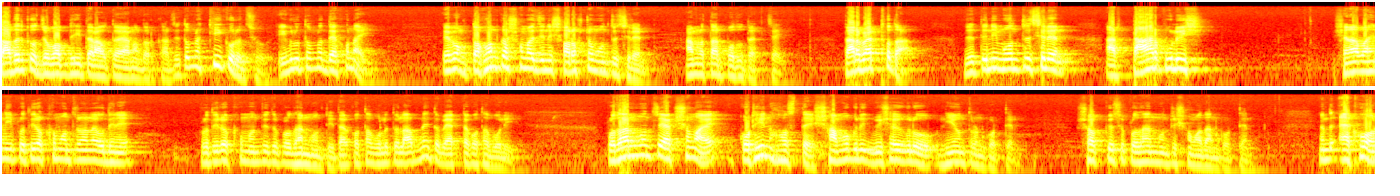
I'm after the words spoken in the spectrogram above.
তাদেরকেও জবাবদিহি তার আওতায় আনা দরকার যে তোমরা কি করেছ, এগুলো তোমরা দেখো নাই। এবং তখনকার সময় যিনি স্বরাষ্ট্রমন্ত্রী ছিলেন, আমরা তার পদত্যাগ চাই। তার ব্যর্থতা, যে তিনি মন্ত্রী ছিলেন আর তার পুলিশ সেনাবাহিনী প্রতিরক্ষা মন্ত্রণালয়ের অধীনে প্রতিরক্ষা মন্ত্রী তো প্রধানমন্ত্রী, তার কথা বলে তো লাভ নেই, তবে একটা কথা বলি। প্রধানমন্ত্রী একসময় কঠিন হস্তে সামগ্রিক বিষয়গুলো নিয়ন্ত্রণ করতেন সব কিছু প্রধানমন্ত্রী সমাধান করতেন। কিন্তু এখন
